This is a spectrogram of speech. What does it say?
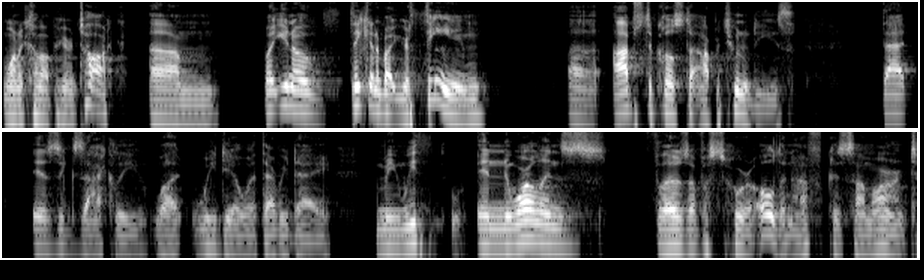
want to come up here and talk? Um, but you know, thinking about your theme, uh, obstacles to opportunities, that is exactly what we deal with every day. I mean, we in New Orleans, for those of us who are old enough, because some aren't,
